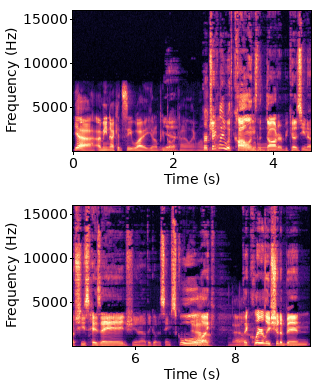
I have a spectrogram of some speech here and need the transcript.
yeah, I mean, I could see why, you know, people Yeah. are kind of like, well, Particularly with Collins, the daughter, because you know she's his age. You know they go to the same school. Yeah. Like yeah. that clearly should have been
